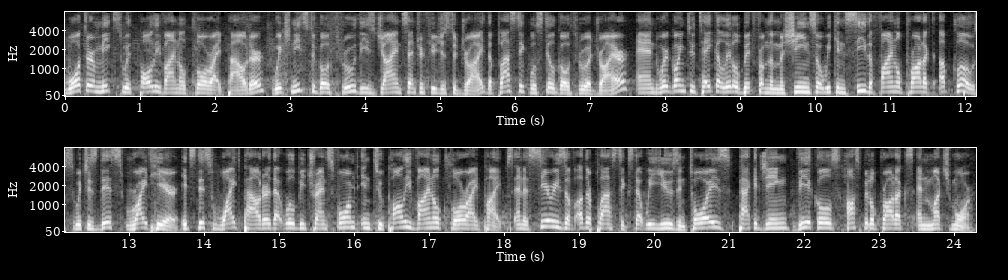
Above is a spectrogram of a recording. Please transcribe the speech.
water mixed with polyvinyl chloride powder, which needs to go through these giant centrifuges to dry. The plastic will still go through a dryer, and we're going to take a little bit from the machine so we can see the final product up close, which is this right here. It's this white powder that will be transformed into polyvinyl chloride pipes and a series of other plastics that we use in toys, packaging, vehicles, hospital products, and much more.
